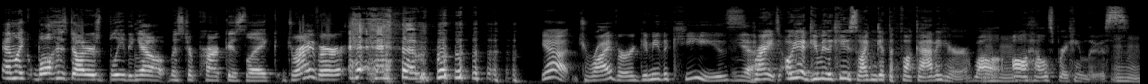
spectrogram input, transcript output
And like while his daughter's bleeding out, Mr. Park is like, driver. yeah, driver, give me the keys. yeah. Right. Oh yeah, give me the keys so I can get the fuck out of here while mm-hmm. all hell's breaking loose. Mm-hmm.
